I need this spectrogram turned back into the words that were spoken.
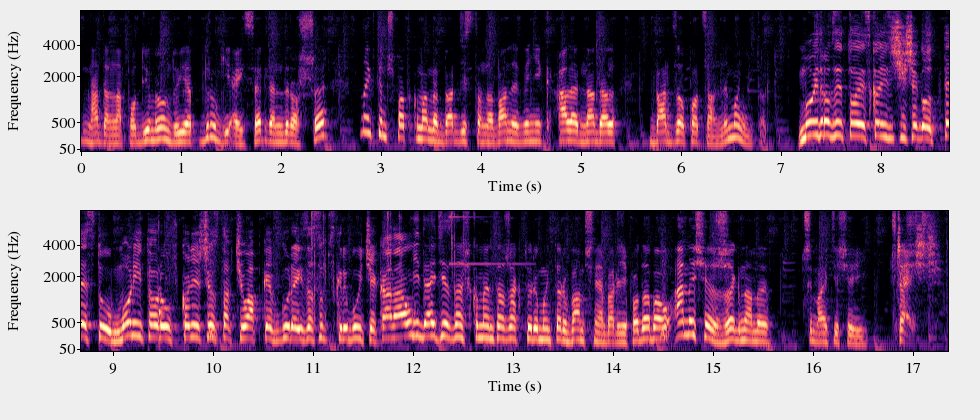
nadal na podium ląduje drugi Acer, ten droższy. No i w tym przypadku mamy bardziej stonowany wynik, ale nadal bardzo opłacalny monitor. Moi drodzy, to jest koniec dzisiejszego testu monitorów. Koniecznie zostawcie łapkę w górę i zasubskrybujcie kanał. I dajcie znać w komentarzach, który monitor Wam się najbardziej podobał, a my się żegnamy. Trzymajcie się i Cześć!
